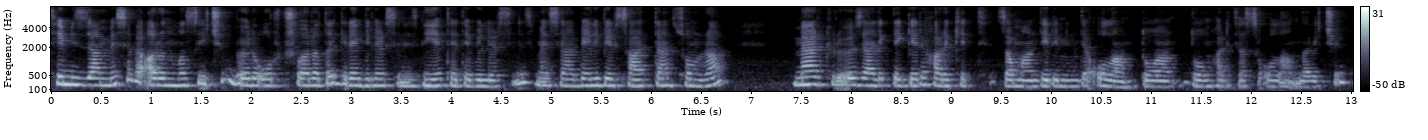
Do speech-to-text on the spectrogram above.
temizlenmesi ve arınması için böyle oruçlara da girebilirsiniz, niyet edebilirsiniz. Mesela belli bir saatten sonra Merkür özellikle geri hareket zaman diliminde olan doğan doğum haritası olanlar için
